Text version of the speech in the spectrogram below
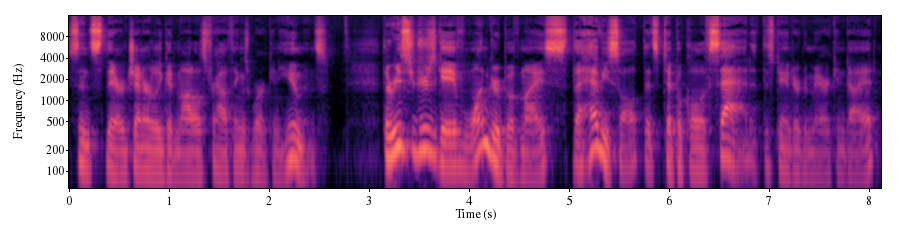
since they're generally good models for how things work in humans. The researchers gave one group of mice the heavy salt that's typical of SAD, the standard American diet,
